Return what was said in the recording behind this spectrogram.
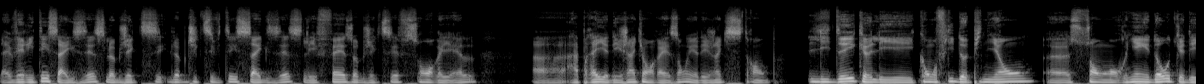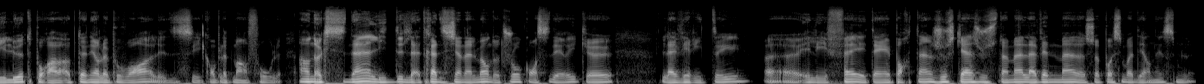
la vérité, ça existe, l'objectivité, ça existe, les faits objectifs sont réels. Euh, après, il y a des gens qui ont raison, il y a des gens qui se trompent l'idée que les conflits d'opinion euh, sont rien d'autre que des luttes pour obtenir le pouvoir, c'est complètement faux. En Occident, traditionnellement, on a toujours considéré que la vérité euh, et les faits étaient importants jusqu'à justement l'avènement de ce postmodernisme.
